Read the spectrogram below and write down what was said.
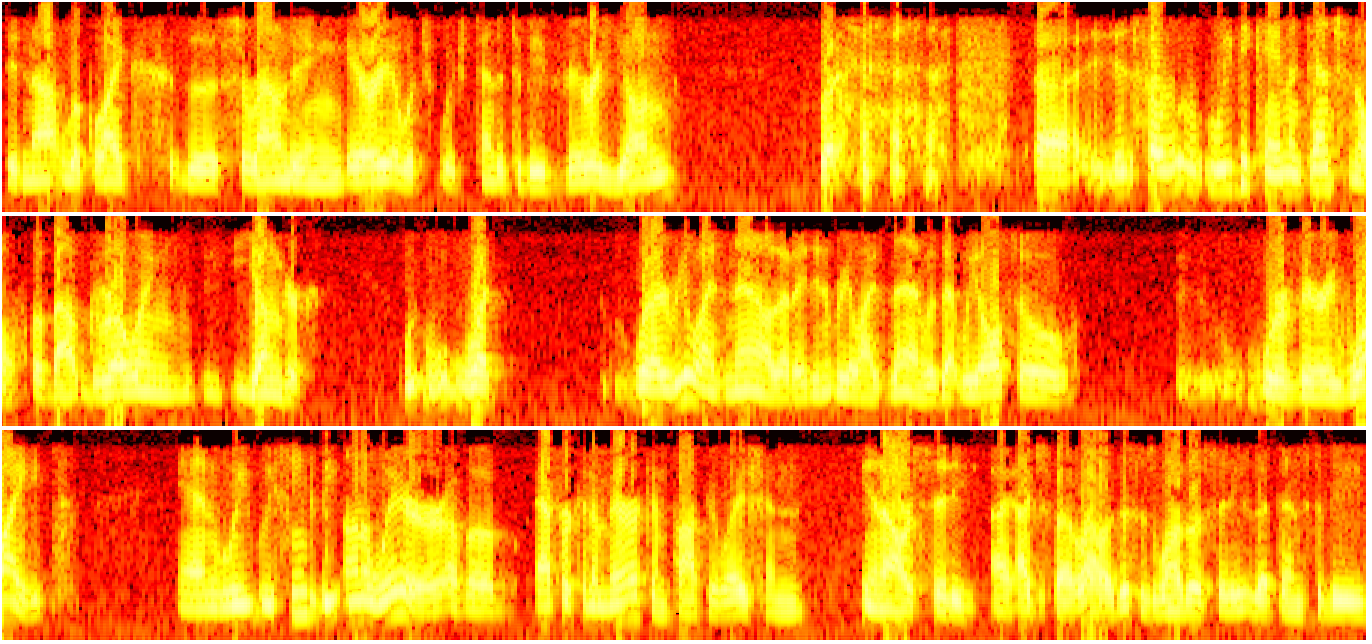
did not look like the surrounding area, which which tended to be very young. But uh, so we became intentional about growing younger. What what I realize now that I didn't realize then was that we also were very white, and we we seem to be unaware of a African American population in our city. I, I just thought, wow, this is one of those cities that tends to be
